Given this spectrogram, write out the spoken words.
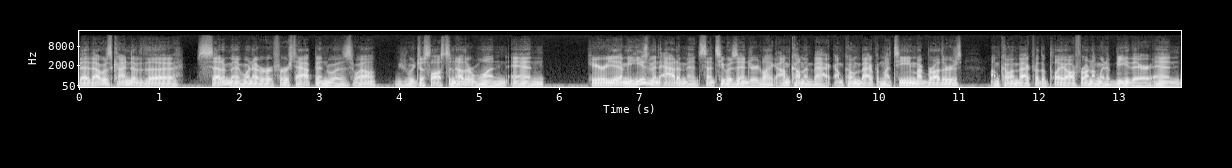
that that was kind of the sentiment whenever it first happened was, well, we just lost another one. And here he, I mean, he's been adamant since he was injured. Like, I'm coming back. I'm coming back with my team, my brothers. I'm coming back for the playoff run. I'm going to be there. And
